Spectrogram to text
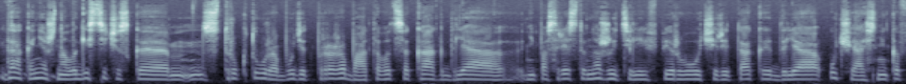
Да, конечно, логистическая структура будет прорабатываться как для непосредственно жителей в первую очередь, так и для участников,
